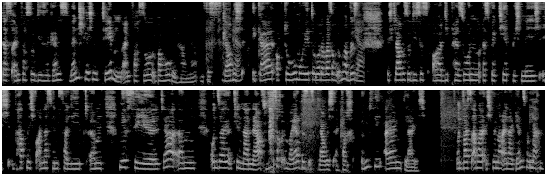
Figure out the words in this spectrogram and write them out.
dass einfach so diese ganz menschlichen Themen einfach so überwogen haben. Ja? Und das ist, glaube ich, ja. egal, ob du homo, hetero oder was auch immer bist. Ja. Ich glaube so dieses, oh, die Person respektiert mich nicht, ich habe mich woanders hin verliebt, ähm, mir fehlt, ja, ähm, unser Kinder nerven, was auch immer. Ja, das ist, glaube ich, einfach irgendwie allen gleich. Und was aber, ich will noch eine Ergänzung ja. machen,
